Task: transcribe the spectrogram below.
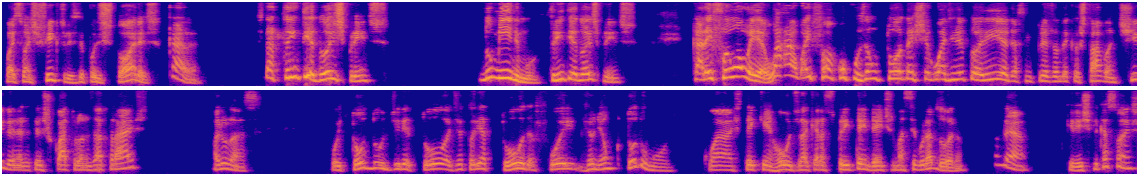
quais são as features, depois histórias, cara, está 32 sprints. No mínimo, 32 sprints. Cara, aí foi um auê. Uau, aí foi uma confusão toda. Aí chegou a diretoria dessa empresa onde é eu estava, antiga, né, daqueles quatro anos atrás. Olha o lance. Foi todo o diretor, a diretoria toda, foi reunião com todo mundo, com a stakeholder lá, que era superintendente de uma seguradora. André, queria explicações.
